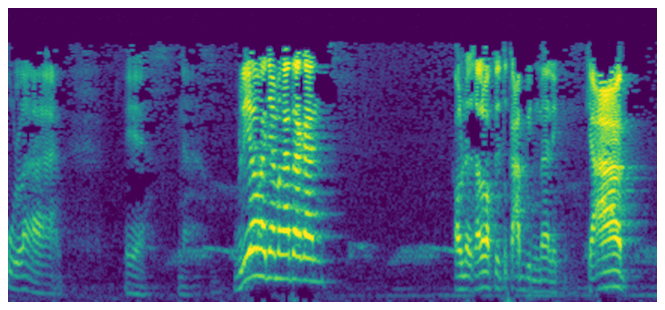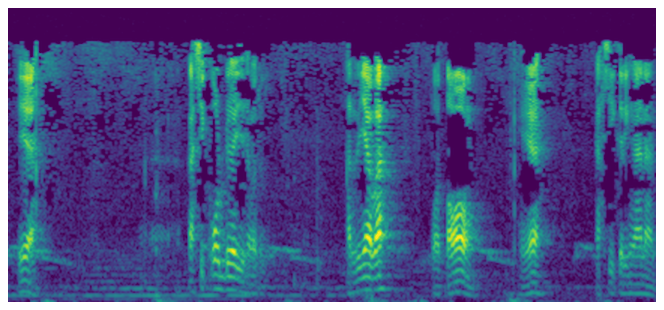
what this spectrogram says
fulan. Iya. Nah, beliau hanya mengatakan kalau tidak salah waktu itu Ka'ab bin Malik. Ka'ab. Ya. Kasih kode aja sama Rasul. Artinya apa? Potong. Ya. Kasih keringanan.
